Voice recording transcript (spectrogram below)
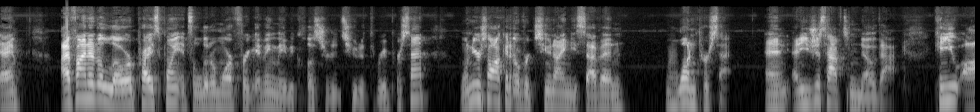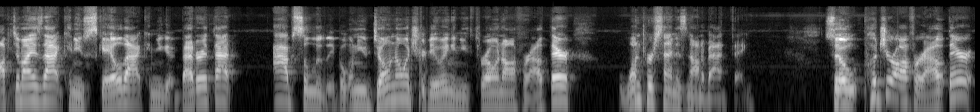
Okay. I find at a lower price point, it's a little more forgiving, maybe closer to two to 3%. When you're talking over 297, 1%. And, and you just have to know that. Can you optimize that? Can you scale that? Can you get better at that? Absolutely. But when you don't know what you're doing and you throw an offer out there, 1% is not a bad thing. So put your offer out there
